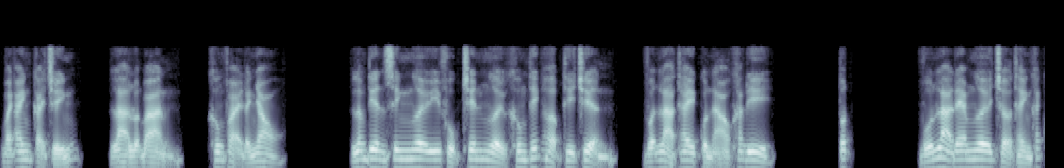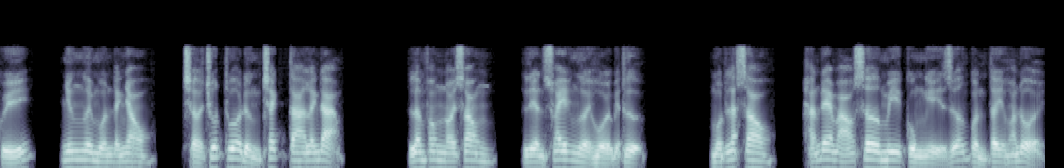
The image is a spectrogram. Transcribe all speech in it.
Bạch anh cải chính, là luật bản, không phải đánh nhau lâm tiên sinh ngươi y phục trên người không thích hợp thi triển, vẫn là thay quần áo khác đi. Tốt. vốn là đem ngươi trở thành khách quý, nhưng ngươi muốn đánh nhau, chờ chút thua đừng trách ta lãnh đạo lâm phong nói xong, liền xoay người hồi biệt thự. Một lát sau, hắn đem áo sơ mi cùng nghỉ dưỡng quần tây hoán đổi.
